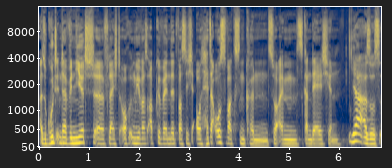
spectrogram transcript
also gut interveniert, äh, vielleicht auch irgendwie was abgewendet, was sich hätte auswachsen können zu einem Skandälchen. Ja, also es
